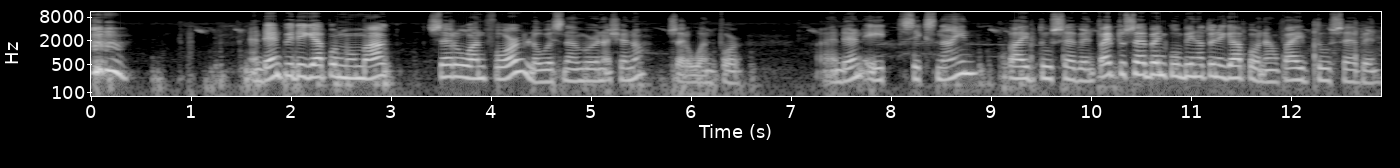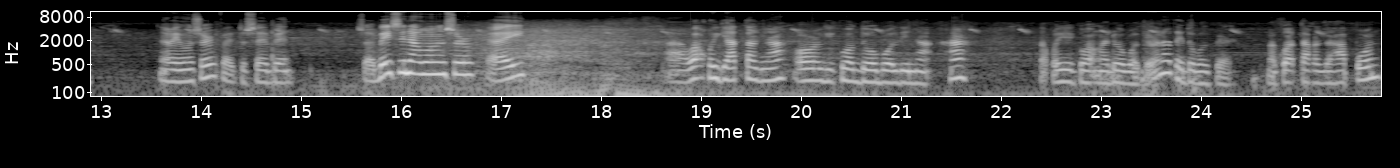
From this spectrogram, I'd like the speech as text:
And then, pwede gyapon mo mag 014. Lowest number na siya, no? 014. And then, 869, 527. 527, kung binato ni Gapon, ang 527. Okay mo, sir? 527. So, base na mo, sir, kay ah wa ko yatag nga or gikuwag double din na, ha? Ako gikuha nga double. Pero natin double pair. Magkuha ta kagahapon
